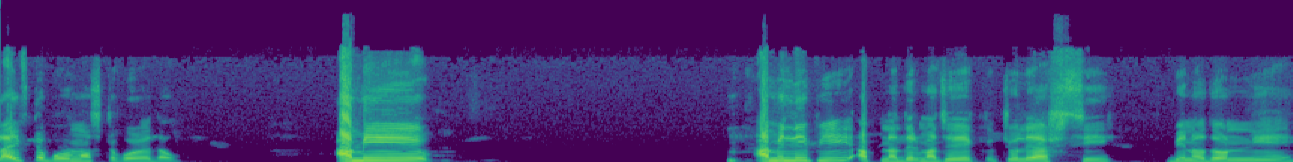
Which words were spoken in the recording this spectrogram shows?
লাইফটা পুরো নষ্ট করে দাও। আমি আমি লিপি আপনাদের মাঝে চলে আসছি বিনোদন নিয়ে।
